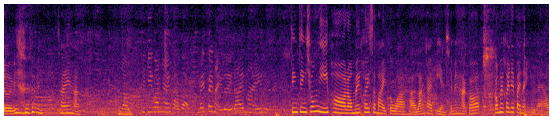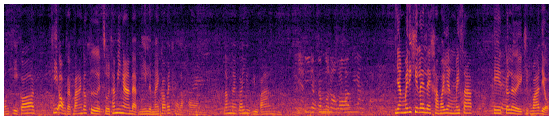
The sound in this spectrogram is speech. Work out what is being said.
เลย ใช่ค่ะ เราพี่กี้ว่าไงคะแบบไม่ไปไหนเลยได้ไหมหรือ จริง ๆ ช่วงนี้พอเราไม่ค่อยสบายตัวค่ะ ร่างกายเปลี่ยนใช่ไหมคะก็ก็ไม่ค่อยได้ไปไหนอยู่แล้ว บางทีก็ที่ออกจากบ้านก็คือสมมติถ้ามีงานแบบนี้หรือไม่ก็ไปถ่ายละครนอกนั้นก็อยู่อยู่บ้านค่ะพี่กี้ยังกำหนดคลอดยังไม่ได้คิดอะไรเลยค่ะเพราะยังไม่ทราบเพศก็เลยคิดว่าเดี๋ยว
